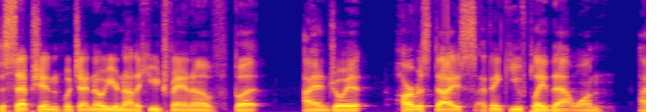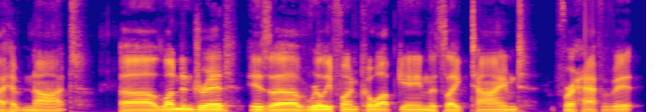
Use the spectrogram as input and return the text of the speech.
Deception, which I know you're not a huge fan of, but I enjoy it. Harvest Dice, I think you've played that one. I have not. Uh, London Dread is a really fun co-op game that's like timed for half of it.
